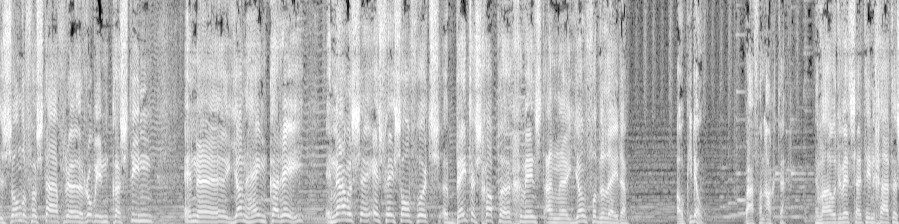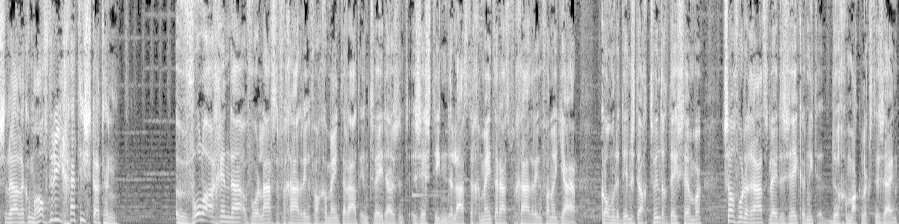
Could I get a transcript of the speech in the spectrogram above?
Zander van Staveren, Robin Castien en eh, Jan-Hein Carré. En namens eh, SV Zandvoort eh, beterschap eh, gewenst aan eh, Jan van der Leden. Okido. Waarvan akte. En we houden de wedstrijd in de gaten. Zo dadelijk om half drie gaat hij starten. Een volle agenda voor laatste vergadering van gemeenteraad in 2016. De laatste gemeenteraadsvergadering van het jaar. Komende dinsdag 20 december zal voor de raadsleden zeker niet de gemakkelijkste zijn.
